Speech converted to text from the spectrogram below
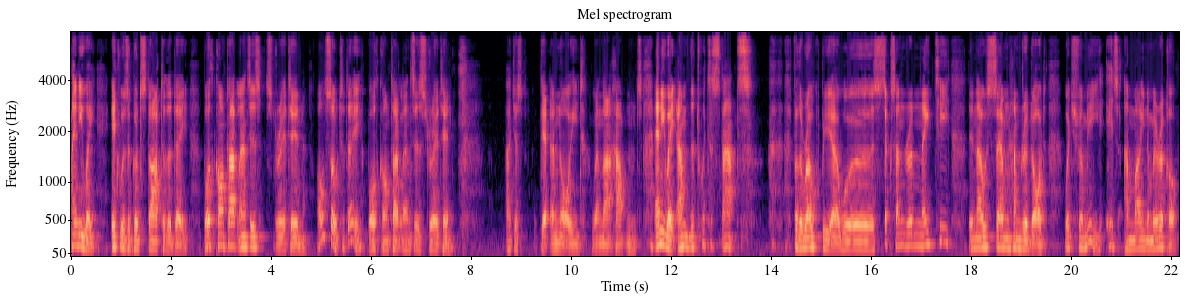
Anyway, it was a good start to the day. Both contact lenses straight in. Also today, both contact lenses straight in. I just get annoyed when that happens. Anyway, um, the Twitter stats for the beer were 680. They're now 700 odd, which for me is a minor miracle.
